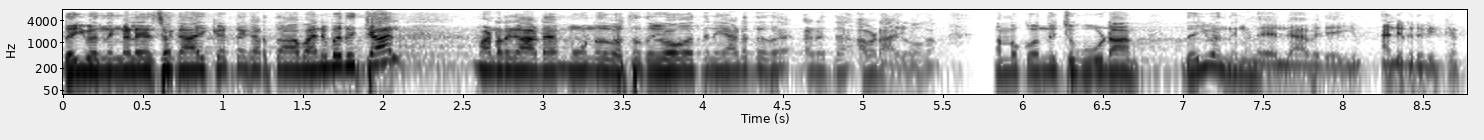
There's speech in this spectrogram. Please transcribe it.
ദൈവം നിങ്ങളെ സഹായിക്കട്ടെ കർത്താവ് അനുവദിച്ചാൽ മണർകാട് മൂന്ന് ദിവസത്തെ യോഗത്തിന് അടുത്ത അടുത്ത അവിടെ യോഗം. നമുക്ക് ഒന്നിച്ചു കൂടാം. ദൈവം നിങ്ങളെ എല്ലാവരെയും അനുഗ്രഹിക്കട്ടെ.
